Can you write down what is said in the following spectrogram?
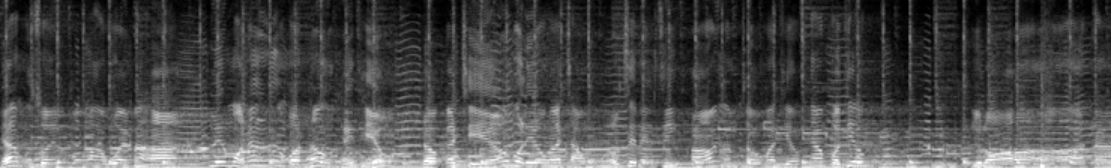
อยากมาสวยบอกว่าวยมาหาเรื่องหมดนั้นบ่อนเฮาเคยเที่ยว ดอกกระเจียวบ่เลี้ยวหาเจ้าหัวเส้นแดงสีขาวยำเจ้ามาเที่ยวยำบ่เที่ยว อยู่รอนา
